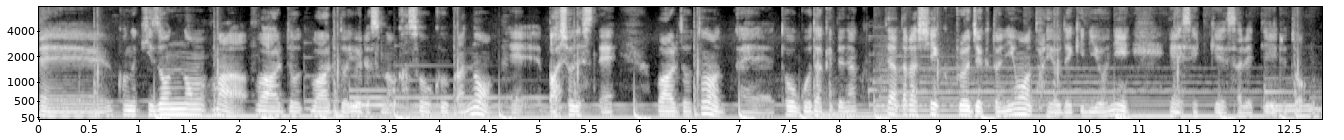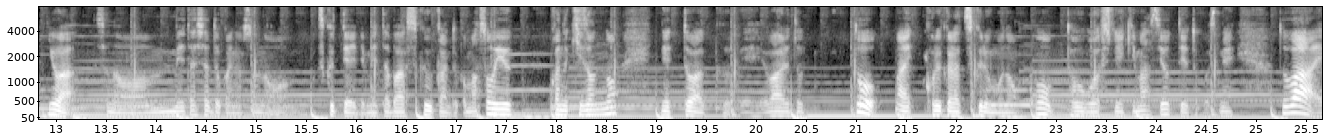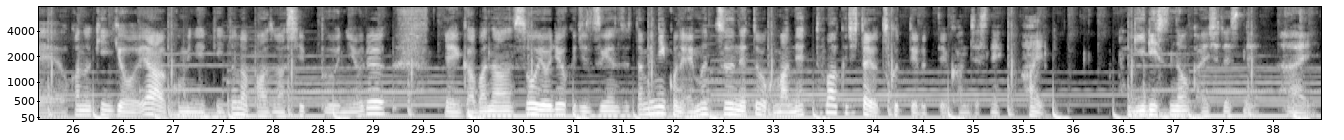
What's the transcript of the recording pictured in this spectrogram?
えーこの既存の、まあ、ワールド、ワールド、いわゆるその仮想空間の、えー場所ですね。ワールドとの、えー統合だけでなくて、新しいプロジェクトにも対応できるように、え設計されていると。要は、そのメタ社とかのその作っメタバース空間とか、まあそういう他の既存のネットワーク、えーワールドと、まあ、これから作るものを統合していきますよっていうところですね。あとは、えー他の企業やコミュニティとのパートナーシップによる、えーガバナンスをよりよく実現するために、この M2 ネットワーク、まあ、ネットワーク自体を作っているっていう感じですね。はい。イギリスの会社ですね。はい。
